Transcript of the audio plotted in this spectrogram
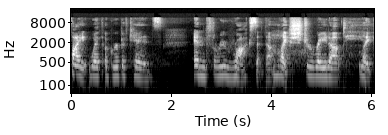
fight with a group of kids and threw rocks at them like straight up like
